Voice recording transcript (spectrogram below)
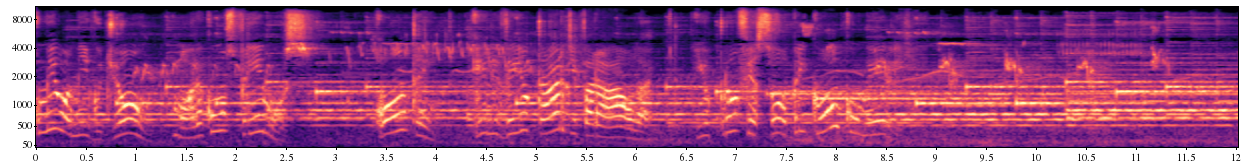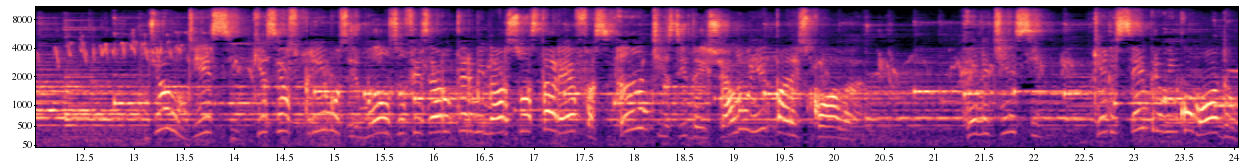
O meu amigo John mora com os primos. Ontem ele veio tarde para a aula e o professor brigou com ele. John disse que seus primos irmãos o fizeram terminar suas tarefas antes de deixá-lo ir para a escola. Ele disse que eles sempre o incomodam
